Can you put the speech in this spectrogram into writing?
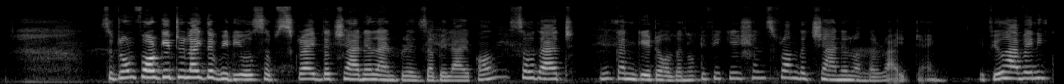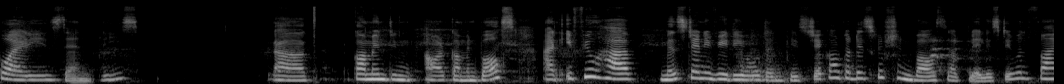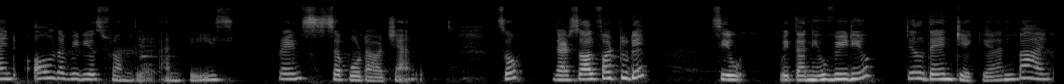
So don't forget to like the video, subscribe the channel and press the bell icon so that you can get all the notifications from the channel on the right time. If you have any queries then please uh, comment in our comment box. And if you have missed any video then please check out the description box. That playlist you will find all the videos from there. And please friends support our channel. So that's all for today. See you with a new video. Till then take care and bye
